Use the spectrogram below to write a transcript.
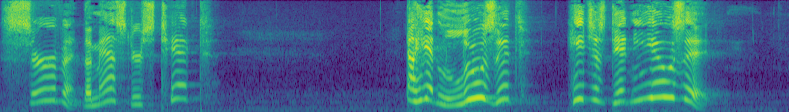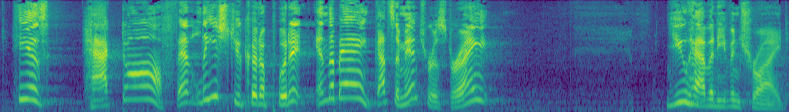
servant. The master's ticked. Now, he didn't lose it, he just didn't use it. He is hacked off. At least you could have put it in the bank. Got some interest, right? You haven't even tried.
